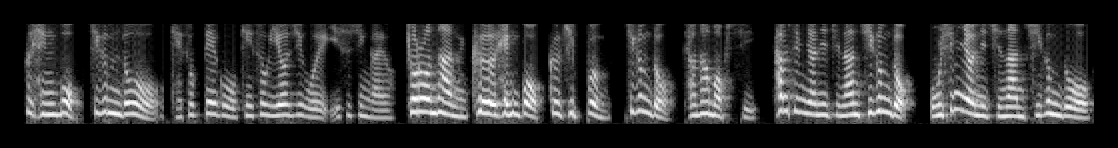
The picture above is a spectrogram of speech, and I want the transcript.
그 행복 지금도 계속되고 계속 이어지고 있으신가요? 결혼한 그 행복, 그 기쁨 지금도 변함없이 30년이 지난 지금도 50년이 지난 지금도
